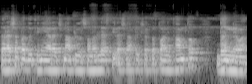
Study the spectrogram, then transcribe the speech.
तर अशा पद्धतीने या रचना आपल्याला समजल्या असतील अशी अपेक्षा करतो आणि थांबतो. धन्यवाद.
